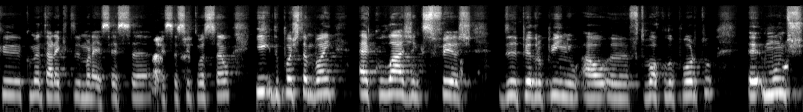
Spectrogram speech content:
que comentário é que te merece essa, essa situação? E depois também a colagem que se fez de Pedro Pinho ao uh, Futebol Clube Porto, uh, muitos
